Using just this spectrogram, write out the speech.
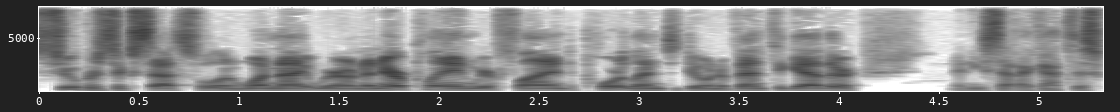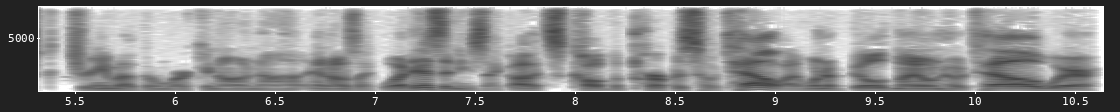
super successful. And one night we were on an airplane, we were flying to Portland to do an event together. And he said, I got this dream I've been working on. Uh, and I was like, what is it? And he's like, oh, it's called the Purpose Hotel. I want to build my own hotel where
